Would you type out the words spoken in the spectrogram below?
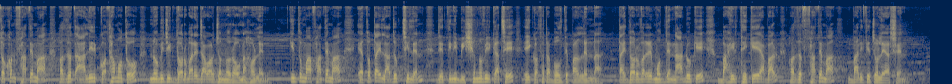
তখন ফাতেমা হজরত আলীর কথা মতো নবীজির দরবারে যাওয়ার জন্য রওনা হলেন। কিন্তু মা ফাতেমা এতটাই লাজুক ছিলেন যে তিনি বিশ্বনবীর কাছে এই কথাটা বলতে পারলেন না। তাই দরবারের মধ্যে না ঢুকে বাহির থেকে আবার হজরত ফাতেমা বাড়িতে চলে আসেন।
